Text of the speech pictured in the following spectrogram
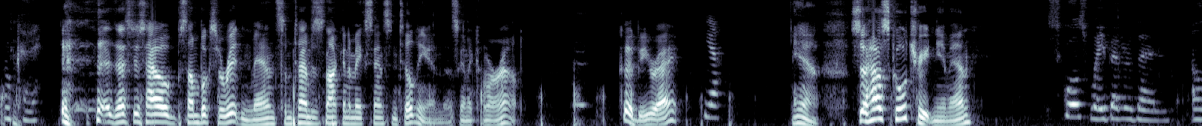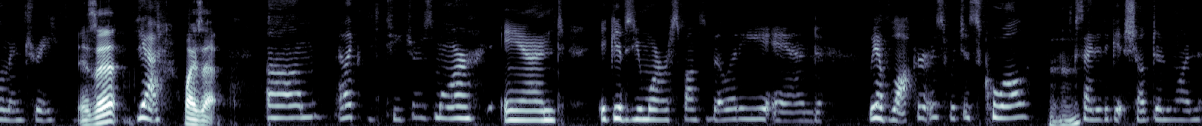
Okay. That's just how some books are written, man. Sometimes it's not going to make sense until the end. It's going to come around. Could be, right? Yeah. Yeah. So how's school treating you, man? School's way better than elementary. Is it? Yeah. Why is that? Um, I like the teachers more, and it gives you more responsibility. And we have lockers, which is cool. Mhm. Excited to get shoved in one.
